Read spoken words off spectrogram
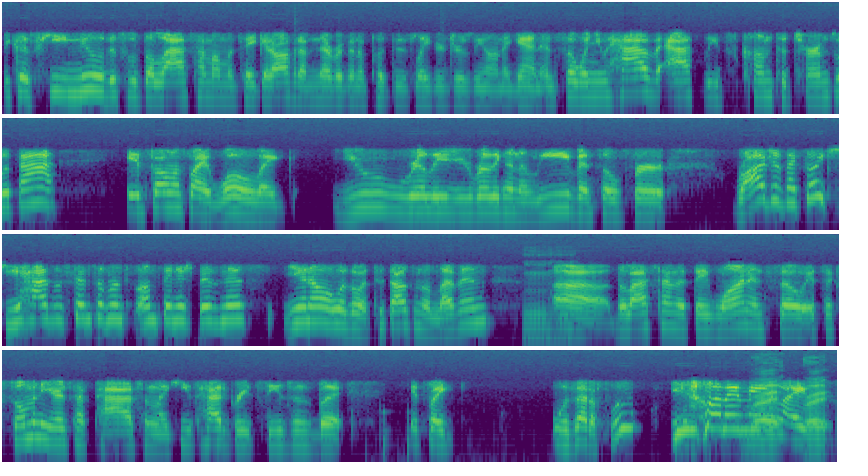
because he knew this was the last time I'm going to take it off and I'm never going to put this Laker jersey on again. And so when you have athletes come to terms with that, it's almost like, whoa, like you really, you're really going to leave. And so for Rodgers, I feel like he has a sense of unfinished business. You know, it was what 2011, uh, the last time that they won, and so it's like so many years have passed, and like he's had great seasons, but it's like, was that a fluke? You know what I mean? Right, like, right.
